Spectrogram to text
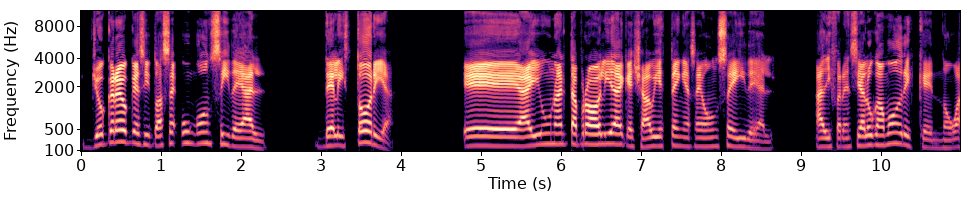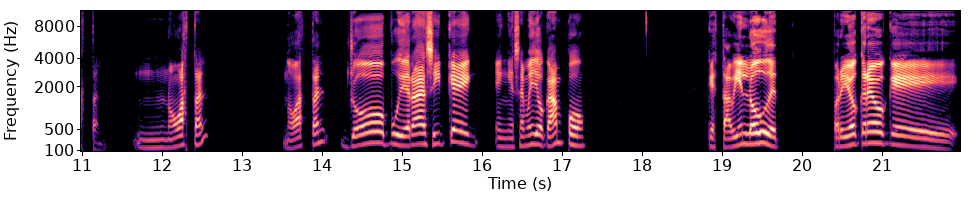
yo creo que si tú haces un 11 ideal de la historia, eh, hay una alta probabilidad de que Xavi esté en ese 11 ideal. A diferencia de Luka Modric, que no va a estar. No va a estar. No va a estar. Yo pudiera decir que en ese medio campo, que está bien loaded, pero yo creo que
